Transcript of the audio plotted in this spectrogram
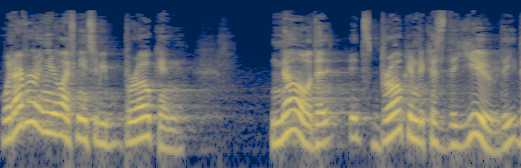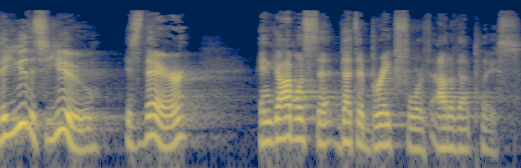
whatever in your life needs to be broken, know that it's broken because the you, the, the you that's you, is there, and God wants to, that to break forth out of that place.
